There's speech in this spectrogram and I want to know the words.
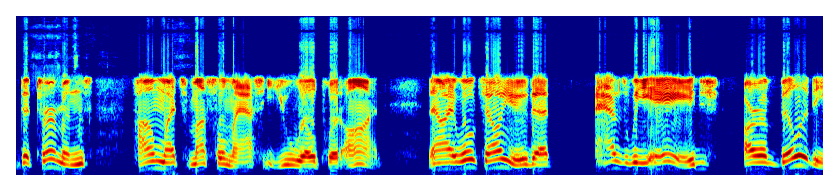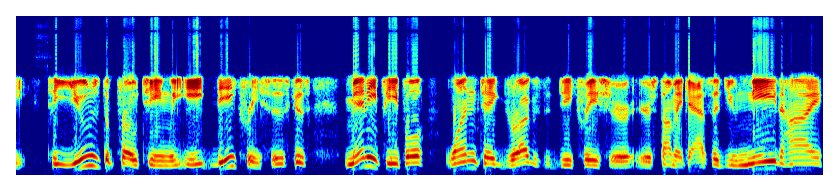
determines how much muscle mass you will put on. Now, I will tell you that as we age, our ability to use the protein we eat decreases because many people, one, take drugs that decrease your, your stomach acid. You need high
